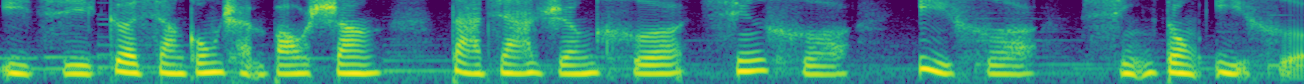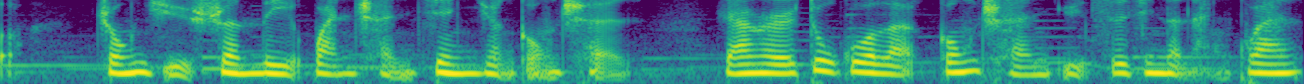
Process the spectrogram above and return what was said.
以及各项工程包商，大家人和心和意和，行动意和，终于顺利完成建院工程。然而度过了工程与资金的难关，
